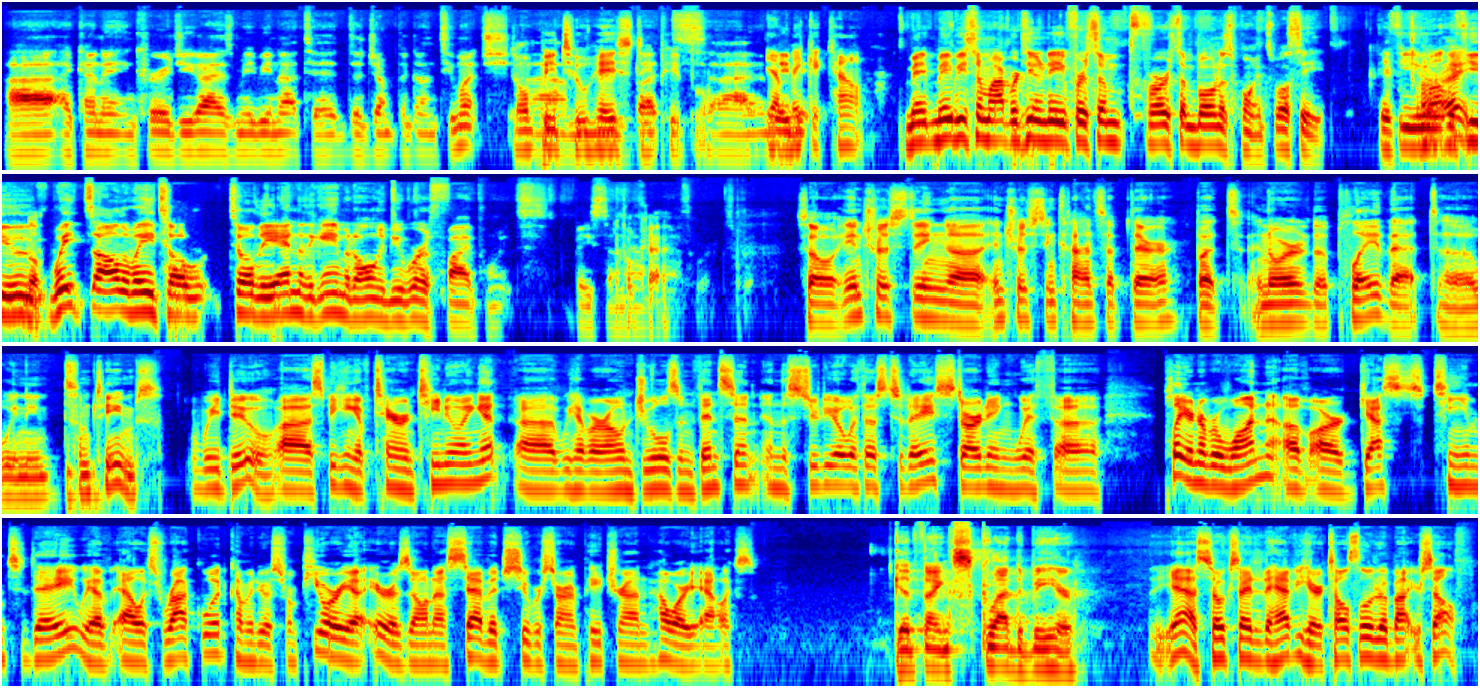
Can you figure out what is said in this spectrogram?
uh, I kind of encourage you guys maybe not to, to jump the gun too much. Don't be too hasty, but, people. Uh, yeah, maybe, make it count. may- maybe some opportunity for some for some bonus points. We'll see. If you All right. if you No. wait all the way till till the end of the game, it'll only be worth five points based on Okay. the math works. So interesting, uh, interesting concept there. But in order to play that, uh, we need some teams. We do. Uh, speaking of Tarantinoing it, uh, we have our own Jules and Vincent in the studio with us today, starting with uh, player number one of our guest team today. We have Alex Rockwood coming to us from Peoria, Arizona, Savage Superstar on Patreon. How are you, Alex? Good, thanks. Glad to be here. Yeah, so excited to have you here. Tell us a little bit about yourself.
